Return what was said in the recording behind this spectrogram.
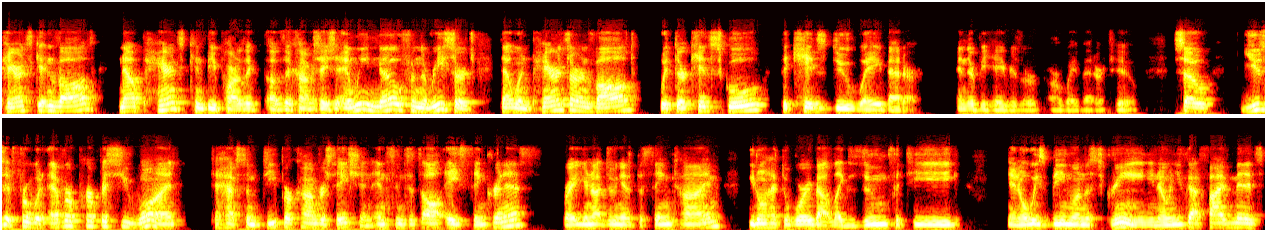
parents get involved. Now parents can be part of the of the conversation. And we know from the research that when parents are involved with their kids' school, the kids do way better and their behaviors are, are way better too. So use it for whatever purpose you want to have some deeper conversation. And since it's all asynchronous, right, you're not doing it at the same time, you don't have to worry about like Zoom fatigue and always being on the screen. You know, when you've got five minutes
